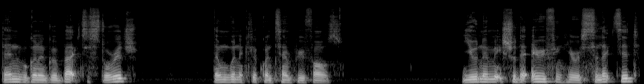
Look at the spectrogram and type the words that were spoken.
Then we're going to go back to storage. Then we're going to click on temporary files. You want to make sure that everything here is selected.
